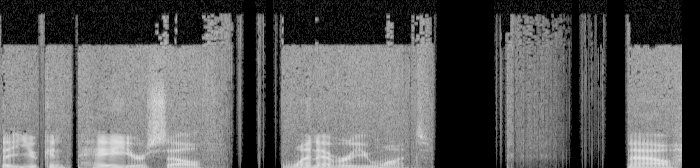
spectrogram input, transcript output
that you can pay yourself whenever you want. Now,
